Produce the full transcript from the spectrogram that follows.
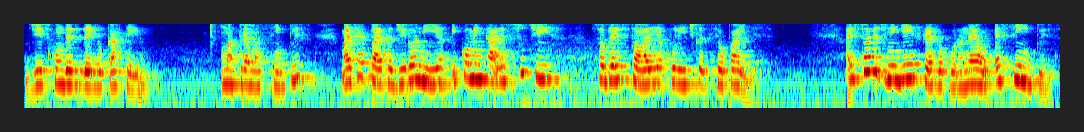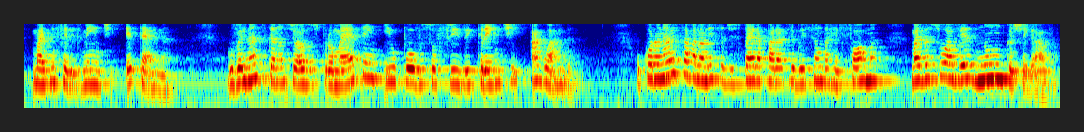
diz com desdém o carteiro. Uma trama simples mas repleta de ironia e comentários sutis sobre a história e a política de seu país. A história de Ninguém Escreve ao Coronel é simples, mas infelizmente eterna. Governantes gananciosos prometem e o povo sofrido e crente aguarda. O coronel estava na lista de espera para a atribuição da reforma, mas a sua vez nunca chegava.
